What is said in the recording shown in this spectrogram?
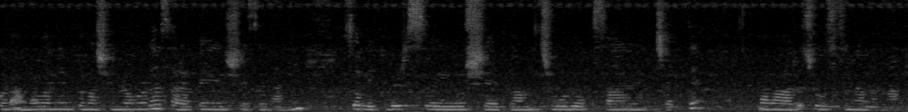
కూడా అమ్మ వాళ్ళ ఇంట్లో మషిన్లో కూడా సర్ఫే యూజ్ చేసేదాన్ని. సో లిక్విడ్స్ యూజ్ చేద్దాం చూడు ఒకసారి అని చెప్తే మా వారు చూస్తున్నాను అన్నమాట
